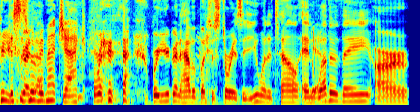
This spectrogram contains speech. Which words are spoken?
This is where to we met, Jack. where you're going to have a bunch of stories that you want to tell, and Yeah. whether they are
